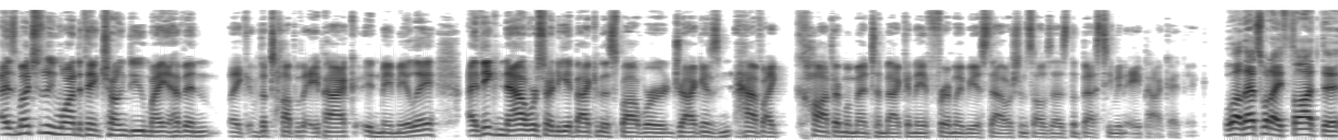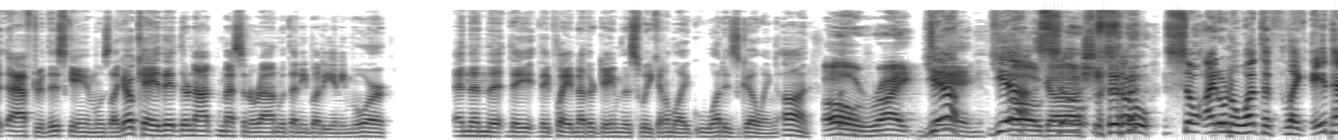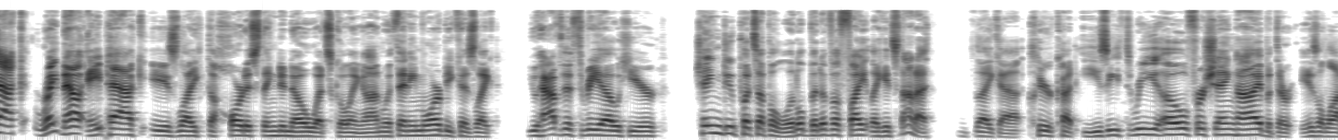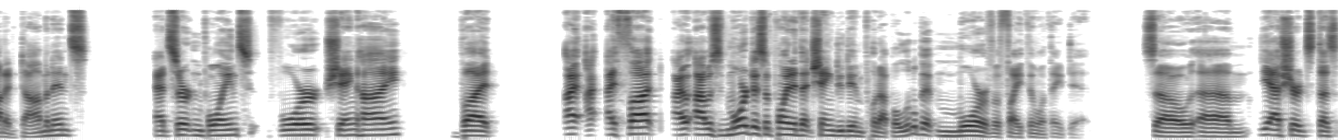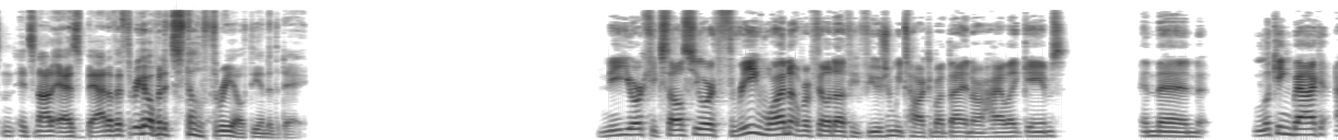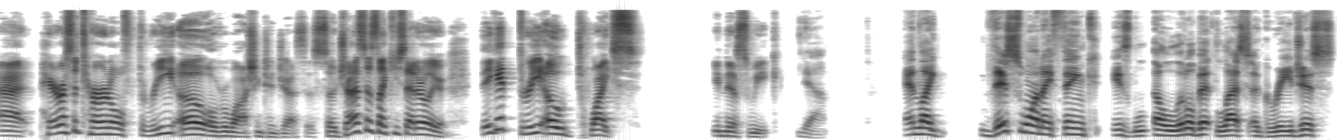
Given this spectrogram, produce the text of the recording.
as much as we wanted to think Chengdu might have been like the top of APAC in May Melee, I think now we're starting to get back into the spot where Dragons have like caught their momentum back and they firmly reestablished themselves as the best team in APAC, I think. Well, that's what I thought that after this game was like, okay, they, they're not messing around with anybody anymore and then the, they they play another game this week, and I'm like, what is going on? Oh right, yeah, Dang. yeah. Oh gosh. So, so so I don't know what the like. APAC right now, APAC is like the hardest thing to know what's going on with anymore because like you have the 3-0 here. Chengdu puts up a little bit of a fight. Like it's not a like a clear cut easy 3-0 for Shanghai, but there is a lot of dominance at certain points for Shanghai. But I, I, I thought I, I was more disappointed that Chengdu didn't put up a little bit more of a fight than what they did. So um, yeah, sure, it doesn't it's not as bad of a 3-0, but it's still 3-0 at the end of the day. New York Excelsior 3 1 over Philadelphia Fusion. We talked about that in our highlight games. And then looking back at Paris Eternal 3 0 over Washington Justice. So, Justice, like you said earlier, they get 3 0 twice in this week. Yeah. And like this one, I think is a little bit less egregious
